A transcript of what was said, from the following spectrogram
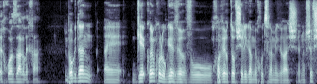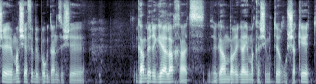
איך הוא עזר לך. בוגדן, אה, קודם כל הוא גבר והוא חבר טוב שלי גם מחוץ למגרש. אני חושב שמה שיפה בבוגדן זה שגם ברגעי הלחץ וגם ברגעים הקשים יותר הוא שקט,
